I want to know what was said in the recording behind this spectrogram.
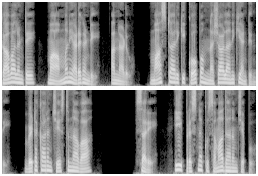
కావాలంటే మా అమ్మని అడగండి అన్నాడు. మాస్టారికి కోపం నషాళానికి అంటింది. వెటకారం చేస్తున్నావా? సరే ఈ ప్రశ్నకు సమాధానం చెప్పు.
